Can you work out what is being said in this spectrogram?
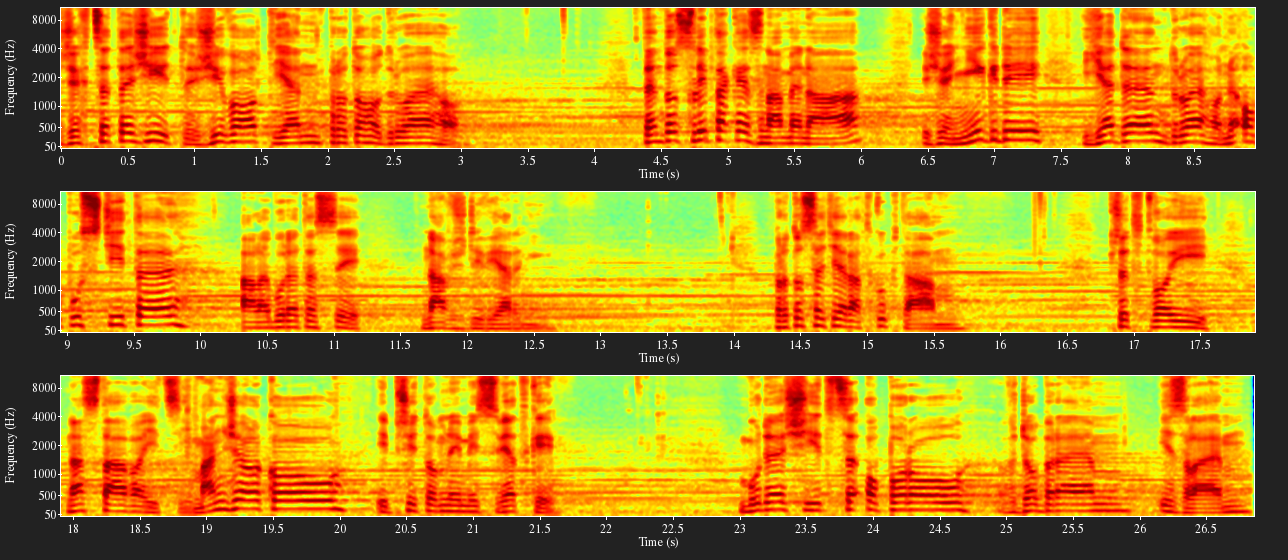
že chcete žít život jen pro toho druhého. Tento slib také znamená, že nikdy jeden druhého neopustíte, ale budete si navždy věrní. Proto se tě, Radku, ptám, před tvojí nastávající manželkou i přítomnými svědky. Budeš jít se oporou v dobrém i zlém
